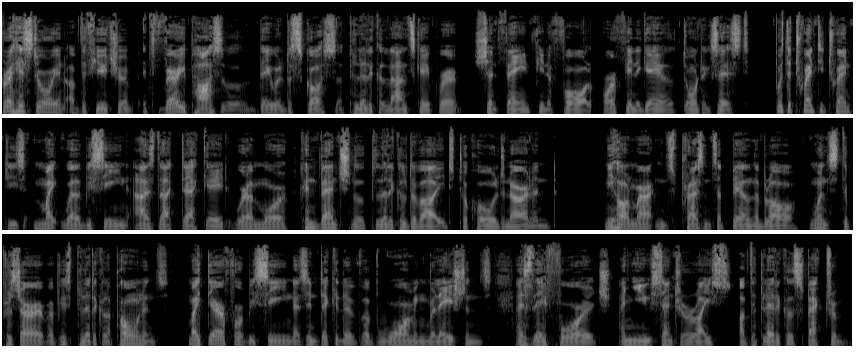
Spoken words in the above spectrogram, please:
For a historian of the future, it's very possible they will discuss a political landscape where Sinn Féin, Fianna Fáil, or Fine Gael don't exist. But the 2020s might well be seen as that decade where a more conventional political divide took hold in Ireland. Micheál Martin's presence at Béal once the preserve of his political opponents, might therefore be seen as indicative of warming relations as they forge a new centre right of the political spectrum.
